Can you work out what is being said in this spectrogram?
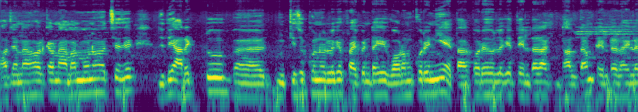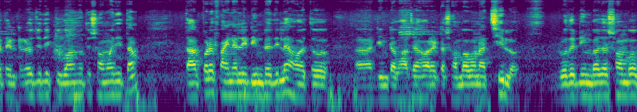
ভাজা না হওয়ার কারণে আমার মনে হচ্ছে যে যদি আরেকটু কিছুক্ষণ হলে ফ্রাই প্যানটাকে গরম করে নিয়ে তারপরে হলে তেলটা ঢালতাম, তেলটা ঢাইলে, তেলটারও যদি একটু গরম হতে সময় দিতাম তারপরে ফাইনালি ডিমটা দিলে হয়তো ডিমটা ভাজা হওয়ার একটা সম্ভাবনা ছিল। রোদে ডিম ভাজা সম্ভব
